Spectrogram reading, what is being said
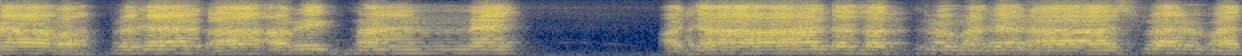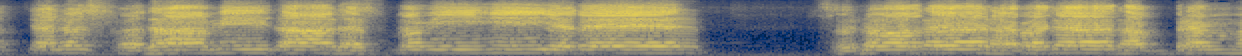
गावः प्रजता अभिग्मन्। अजातशत्रुमजरा स्वर्वत्यनुस्वधामीतादस्ममीयते सुनोतनपचत ब्रह्म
